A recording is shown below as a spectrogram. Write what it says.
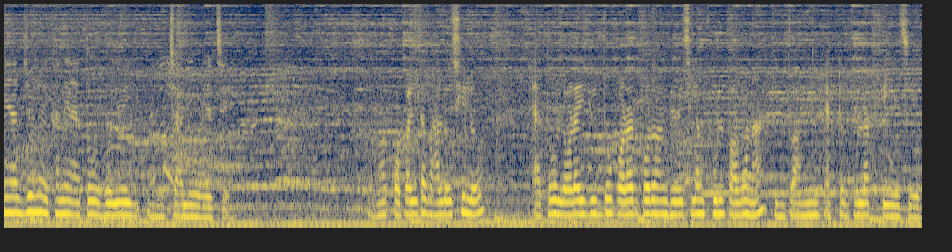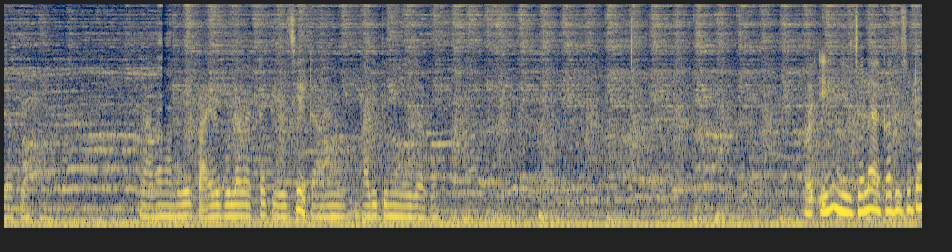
নেওয়ার জন্য এখানে এত হই চালু হয়েছে। আমার কপালটা ভালো ছিল। এত লড়াই যুদ্ধ করার পরে আমি ভেবেছিলাম ফুল পাবো না, কিন্তু আমি একটা গোলাপ পেয়েছি দেখো। রাধা মাধবের পায়ের গোলাপ একটা পেয়েছে, এটা আমি বাড়িতে নিয়ে যাব। এই নির্জলা একাদশীটা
